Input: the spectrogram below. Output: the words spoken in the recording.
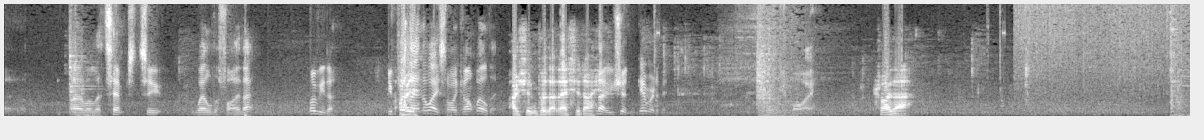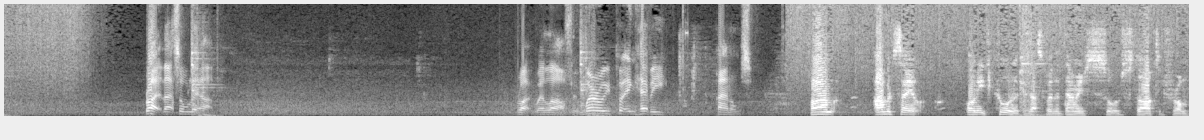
Uh, I will attempt to weldify that. What have you done? You put I- that in the way so I can't weld it. I shouldn't put that there, should I? No, you shouldn't. Get rid of it. Good boy. Try that. Right, that's all lit up. Right, we're laughing. Where are we putting heavy panels? Um, I would say on each corner because that's where the damage sort of started from.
